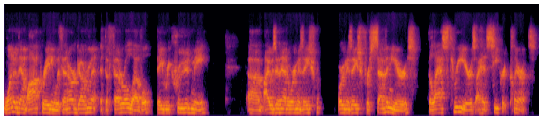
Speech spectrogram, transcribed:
One of them operating within our government at the federal level. They recruited me. Um, I was in that organization organization for seven years. The last three years, I had secret clearance.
